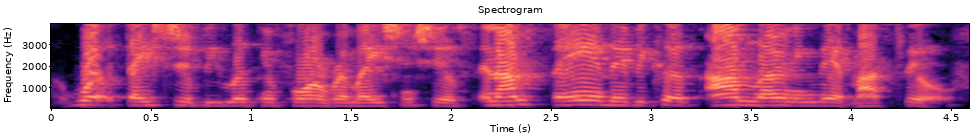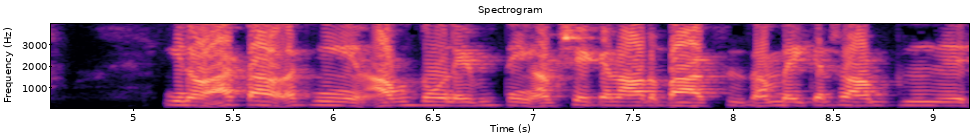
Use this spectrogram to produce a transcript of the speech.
what they should be looking for in relationships. And I'm saying that because I'm learning that myself. You know, I thought again, I was doing everything. I'm checking all the boxes. I'm making sure I'm good.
